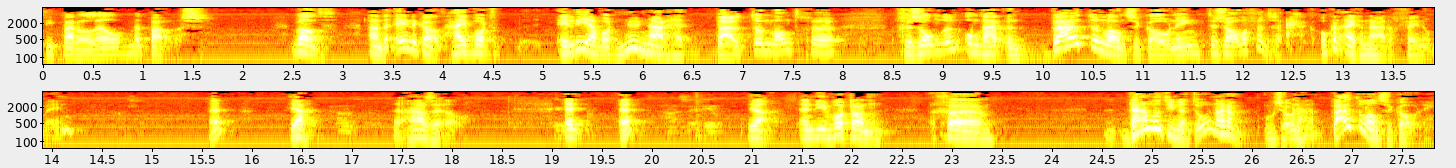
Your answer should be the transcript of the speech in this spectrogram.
die parallel met Paulus. Want aan de ene kant, hij wordt, Elia wordt nu naar het buitenland ge, gezonden om daar een buitenlandse koning te zalven. Dat is eigenlijk ook een eigenaardig fenomeen. Hè? Ja. Hazel. En, hè? Ja, en die wordt dan ge, daar moet hij naartoe, naar een, hoezo, naar een buitenlandse koning.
